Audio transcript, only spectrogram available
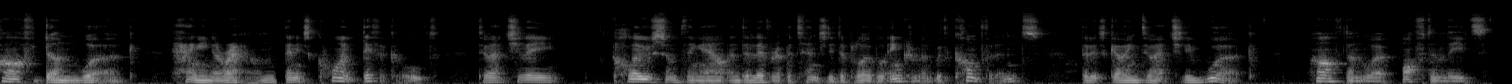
half done work hanging around, then it's quite difficult to actually close something out and deliver a potentially deployable increment with confidence that it's going to actually work. Half done work often leads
